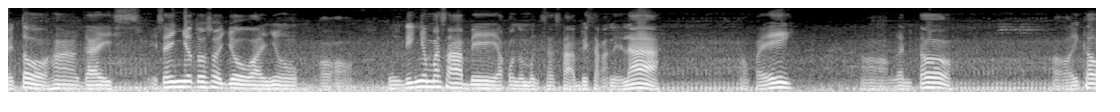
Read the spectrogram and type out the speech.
ito ha guys. Isa nyo to sa jowa nyo. Oo. Kung hindi nyo masabi, ako na magsasabi sa kanila. Okay? Oo, ganito. Oo, ikaw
